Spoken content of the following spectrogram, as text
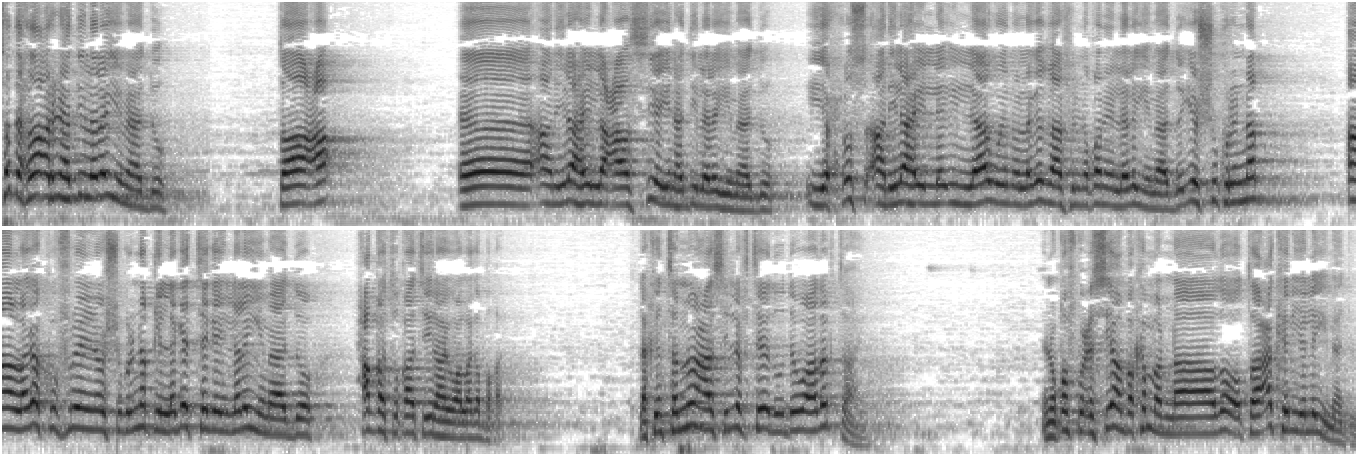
Saddexdaa arrin haddii lala yimaado taaca aan ilaahay la caasiyayn haddii lala yimaado iyo xus aan ilaahay la ilaaweyn oo laga kaafil noqonayn lala yimaado iyo shukrinaq aan laga kufrinayn oo shukrinaqi laga tegayn lala yimaado xaqa tuqaati ilahay waa laga baqay laakiin tan noocaasi lafteedu dee waa adag tahay. Inuu qofku cisyaanba ka madhnaado oo taaco keliya la yimaado.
